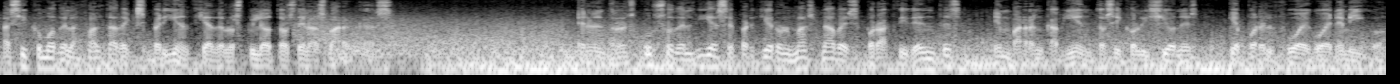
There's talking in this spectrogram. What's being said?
así como de la falta de experiencia de los pilotos de las barcas. En el transcurso del día se perdieron más naves por accidentes, embarrancamientos y colisiones que por el fuego enemigo.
